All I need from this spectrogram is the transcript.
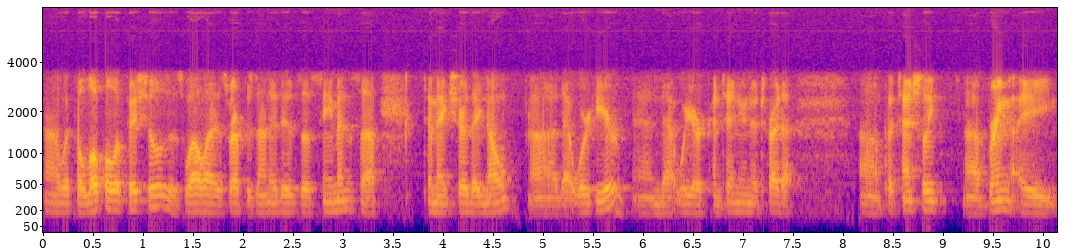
uh, with the local officials as well as representatives of Siemens uh, to make sure they know uh, that we're here and that we are continuing to try to potentially bring a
